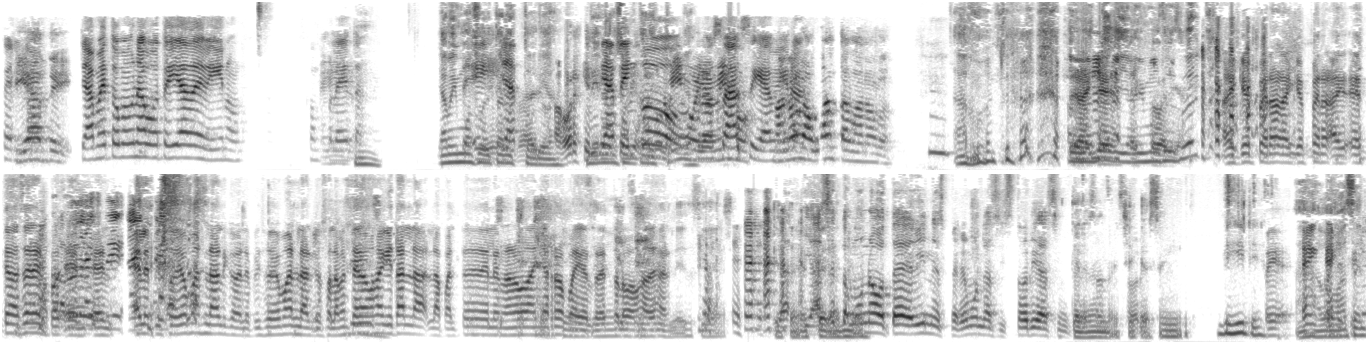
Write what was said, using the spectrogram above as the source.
Fíjate. Ya me tomé una botella de vino completa. Ya mismo Sí, suelta la ya- historia. Ahora es que Ya tengo rosácea, Manolo, aguanta, Manolo. Aguanta. hay Aguanta que-. Hay que esperar, hay que esperar. Este va a ser el, el- el- el episodio más largo, el episodio más largo. Solamente le vamos a quitar la, la parte del enano daña ropa y el resto lo vamos a dejar. Ya, ya se tomó una botella de vino, esperemos las historias interesantes. Ajá, En- vamos a hacer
